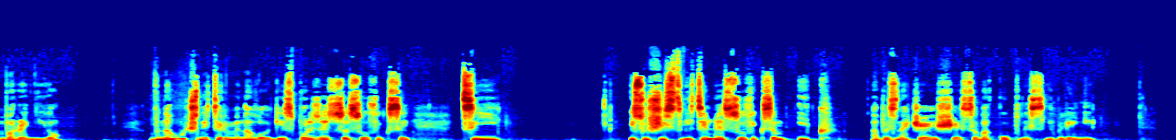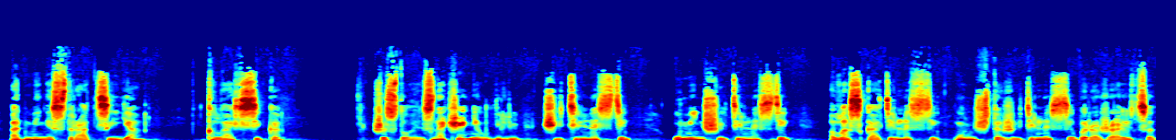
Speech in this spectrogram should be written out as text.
«воронье». В научной терминологии используются суффиксы «ци» и существительное с суффиксом «ик», обозначающее совокупность явлений. Администрация, классика. Шестое. Значение увеличительности, уменьшительности – ласкательности, уничтожительности выражаются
